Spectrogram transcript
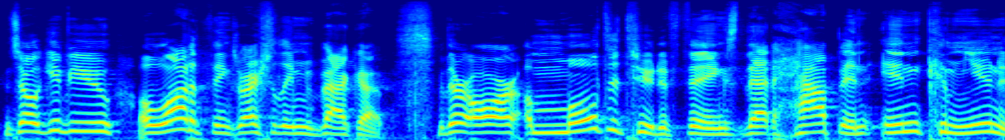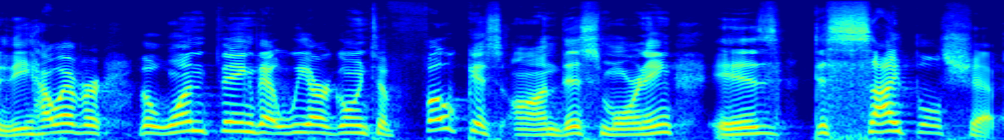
And so I'll give you a lot of things, or actually, let me back up. There are a multitude of things that happen in community. However, the one thing that we are going to focus on this morning is discipleship.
